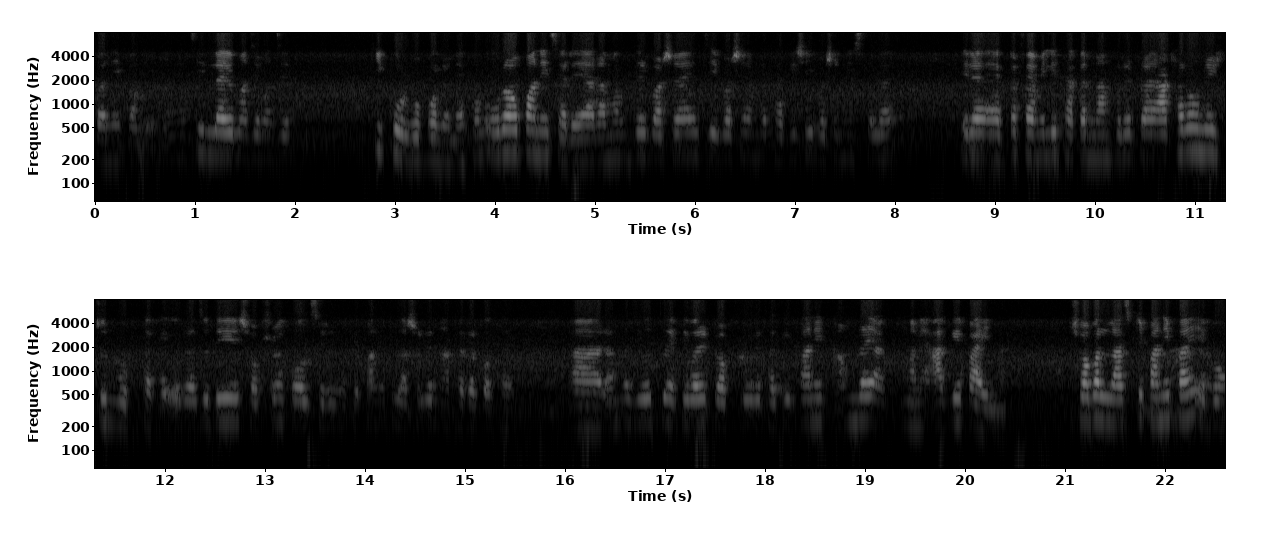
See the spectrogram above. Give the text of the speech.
পানি পানি। মানে চিল্লায় মাঝে মাঝে, কি করব বলেন? এখন ওরাও পানি ছাড়ে, আর আমাদের বাসায়, যে বাসায় আমরা থাকি, সেই বাসার নিচতলায় এরা একটা ফ্যামিলি থাকার নাম করে প্রায় আঠারো, উনিশ জন লোক থাকে। ওরা যদি সবসময় কল ছেড়ে রাখে পানি তো আসলে না থাকার কথা। আর আমরা যেহেতু একেবারে টপ ফ্লোরে থাকি, পানি আমরাই মানে আগে পাই না। সবার লাস্টে পানি পাই এবং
